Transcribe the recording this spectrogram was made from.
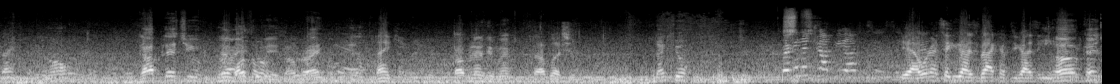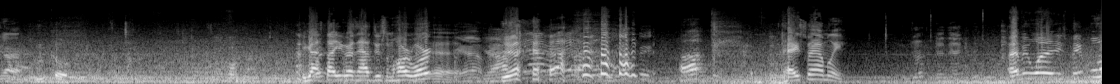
Thank you. you know, God bless you, both of you, right? Yeah. Thank you. God bless you, man. God bless you. Thank you. We're gonna drop you off too. so Yeah, you we're gonna take you guys back after you guys eat. Okay. Cool. You guys thought you guys had to do some hard work? Yeah. Yeah. huh? Ace family. Every one of these people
